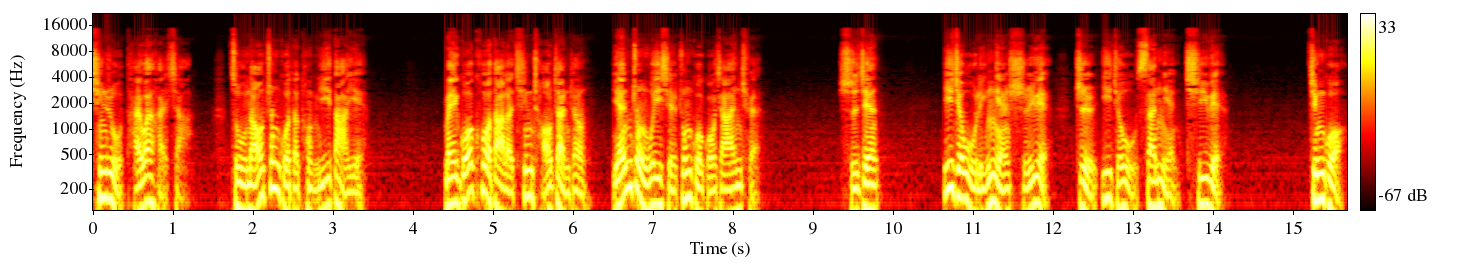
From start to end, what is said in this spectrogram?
侵入台湾海峡，阻挠中国的统一大业。美国扩大了侵朝战争，严重威胁中国国家安全。时间：一九五零年十月至一九五三年七月。经过：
